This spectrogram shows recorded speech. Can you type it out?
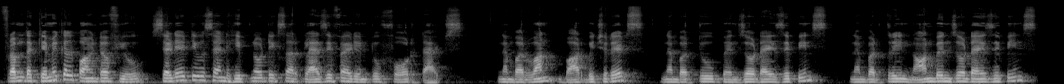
From the chemical point of view, sedatives and hypnotics are classified into four types. Number 1 barbiturates, number 2 benzodiazepines, number 3 non-benzodiazepines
